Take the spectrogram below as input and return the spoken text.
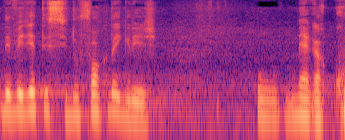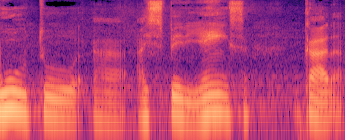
deveria ter sido o foco da igreja o mega culto, a, a experiência. Cara,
